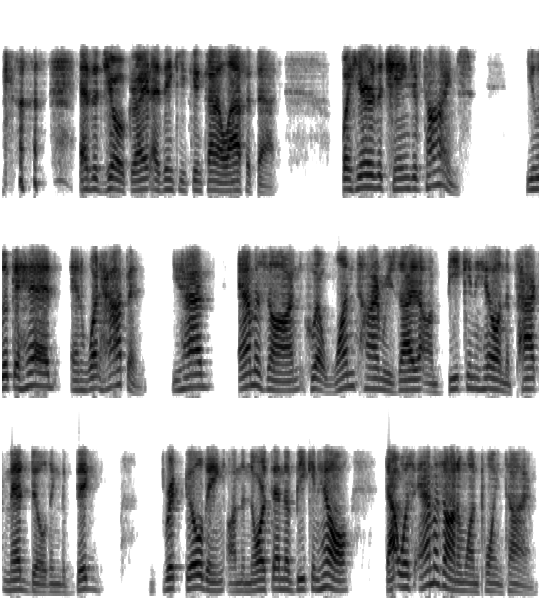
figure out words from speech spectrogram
As a joke, right? I think you can kind of laugh at that. But here's the change of times. You look ahead, and what happened? You had Amazon, who at one time resided on Beacon Hill in the Pac Med building, the big brick building on the north end of Beacon Hill. That was Amazon at one point in time.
